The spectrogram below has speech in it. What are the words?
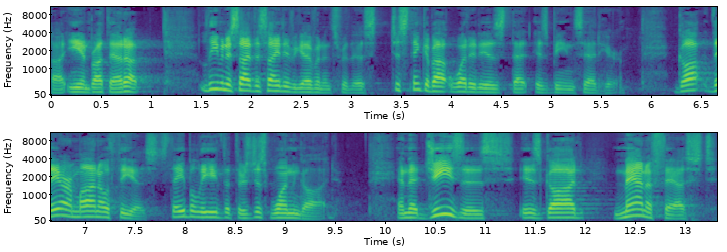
uh, Ian brought that up. Leaving aside the scientific evidence for this, just think about what it is that is being said here. God, they are monotheists. They believe that there's just one God, and that Jesus is God manifest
